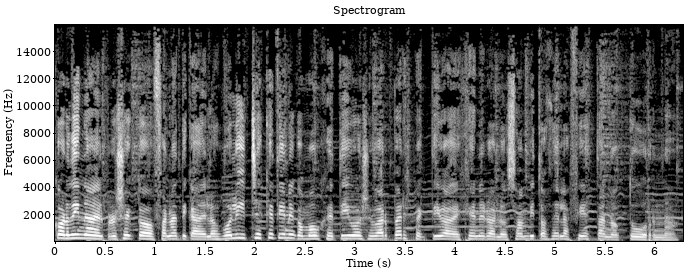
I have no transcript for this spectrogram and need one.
Coordina el proyecto Fanática de los Boliches, que tiene como objetivo llevar perspectiva de género a los ámbitos de la fiesta nocturna.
